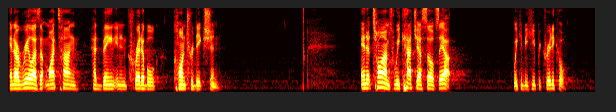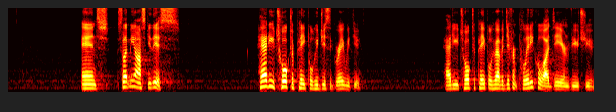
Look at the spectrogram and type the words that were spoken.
And I realized that my tongue had been an incredible contradiction. And at times we catch ourselves out. We can be hypocritical. And so let me ask you this how do you talk to people who disagree with you? How do you talk to people who have a different political idea and view to you?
